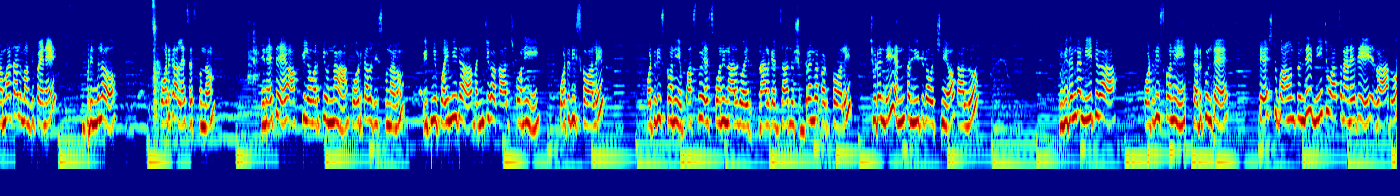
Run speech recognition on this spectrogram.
టమాటాలు మగ్గిపోయినాయి. ఇప్పుడు ఇందులో కోడికాలు వేసేసుకుందాం. నేనైతే హాఫ్ కిలో వరకు ఉన్న కోడికాలు తీసుకున్నాను. వీటిని పొయ్యి మీద మంచిగా కాల్చుకొని పొట్టు తీసుకోవాలి. పొట్టు తీసుకొని పసుపు వేసుకొని నాలుగు ఐదు నాలుగైదు సార్లు శుభ్రంగా కడుక్కోవాలి. చూడండి ఎంత నీట్గా వచ్చినాయో కాళ్ళు. ఈ విధంగా నీట్గా పొట్టు తీసుకొని కడుక్కుంటే టేస్ట్ బాగుంటుంది. నీచు వాసన అనేది రాదు.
